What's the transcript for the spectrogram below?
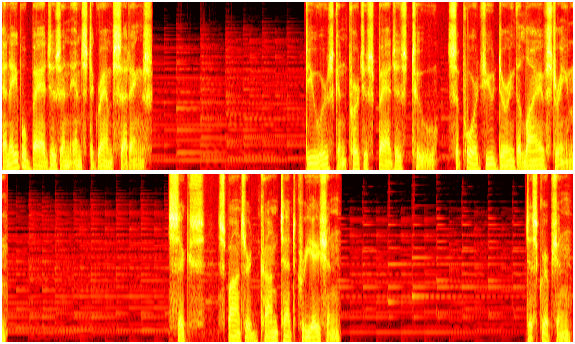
Enable badges in Instagram settings. Viewers can purchase badges to support you during the live stream. 6. Sponsored content creation. Description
